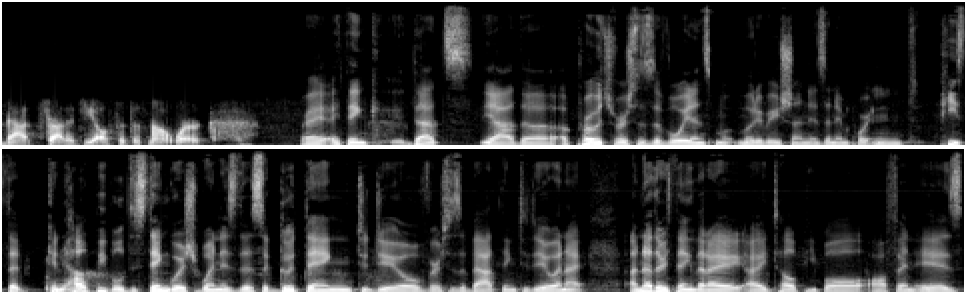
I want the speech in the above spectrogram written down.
that strategy also does not work. Right. I think that's yeah. The approach versus avoidance mo- motivation is an important piece that can Yeah. help people distinguish when is this a good thing to do versus a bad thing to do. And I another thing that I, I tell people often is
